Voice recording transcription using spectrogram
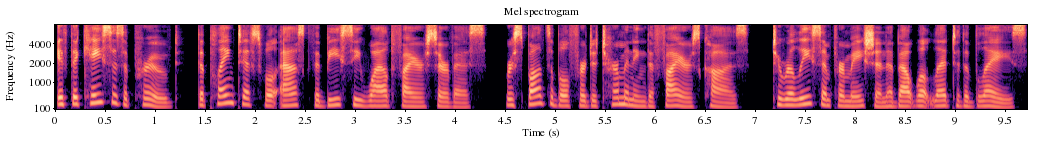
If the case is approved, the plaintiffs will ask the BC Wildfire Service, responsible for determining the fire's cause, to release information about what led to the blaze,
